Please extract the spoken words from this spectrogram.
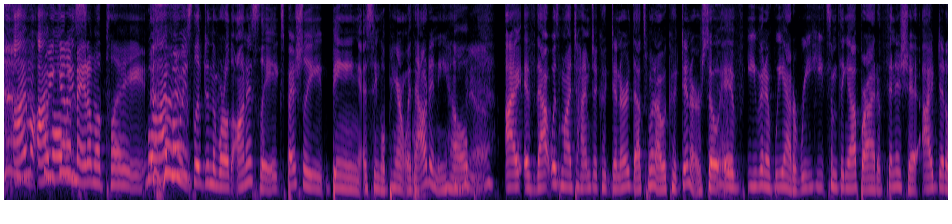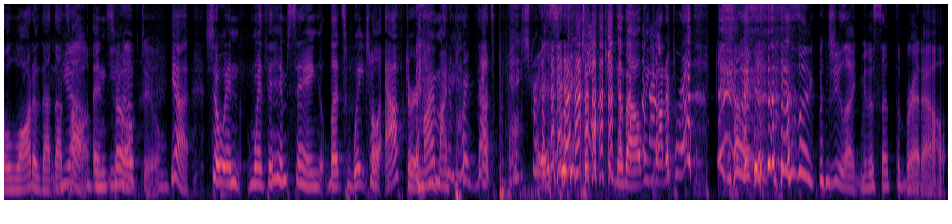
I'm. I've we could have made him a plate. Well, I've always lived in the world, honestly, especially being a single parent without any help. Yeah. I if that was my time to cook dinner, that's when I would cook dinner. So if even if we had to reheat something up or I had to finish it, I did a lot of that. That's Yeah, how. And you so have to. Yeah. So and with him saying, "Let's wait till after," in my mind, I'm like, "That's preposterous. What are you talking about? We gotta prep." He's like, would you like me to set the bread out?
